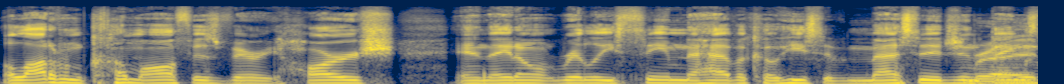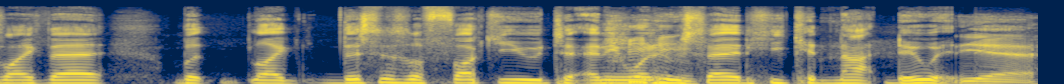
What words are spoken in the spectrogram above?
a lot of them come off as very harsh and they don't really seem to have a cohesive message and things like that. But like, this is a fuck you to anyone who said he could not do it. Yeah,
